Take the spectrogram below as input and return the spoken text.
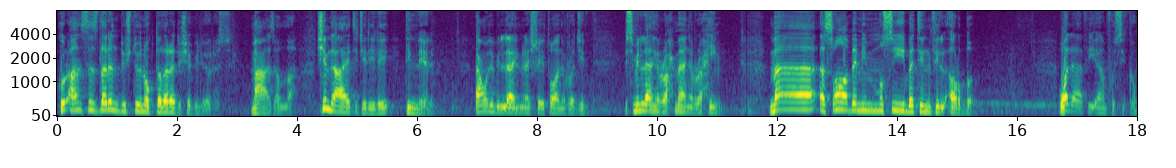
Kur'ansızların düştüğü noktalara düşebiliyoruz. Maazallah. Şimdi ayet-i celileyi dinleyelim. Euzu billahi mineşşeytanirracim. Bismillahirrahmanirrahim. Ma asabe min musibetin fil ard ve la fi enfusikum.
